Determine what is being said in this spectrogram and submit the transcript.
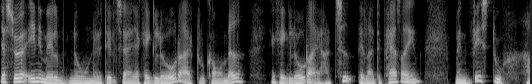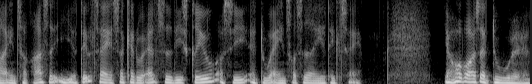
Jeg søger indimellem nogle deltagere. Jeg kan ikke love dig, at du kommer med. Jeg kan ikke love dig, at jeg har tid, eller at det passer ind. Men hvis du har interesse i at deltage, så kan du altid lige skrive og sige, at du er interesseret i at deltage. Jeg håber også, at du øh,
